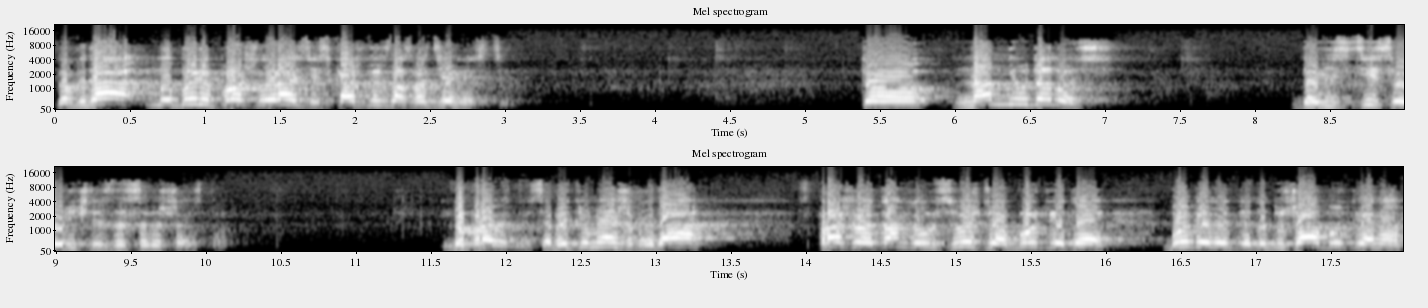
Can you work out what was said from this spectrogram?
Но когда мы были в прошлый раз здесь, каждый из нас в отдельности, то нам не удалось довести свою личность до совершенства, до праведности. Обратите внимание, что когда спрашивают ангелу Всевышнего, будет ли это, будет ли эта душа, будет ли она,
